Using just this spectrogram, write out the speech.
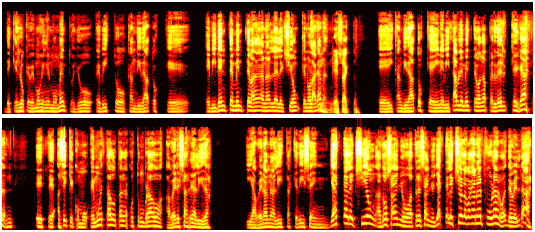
de qué es lo que vemos en el momento. Yo he visto candidatos que evidentemente van a ganar la elección que no la ganan Exacto. eh, y candidatos que inevitablemente van a perder que ganan. Este, así que como hemos estado tan acostumbrados a ver esa realidad y a ver analistas que dicen, ya esta elección a dos años o a tres años, ya esta elección la va a ganar fulano, de verdad.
